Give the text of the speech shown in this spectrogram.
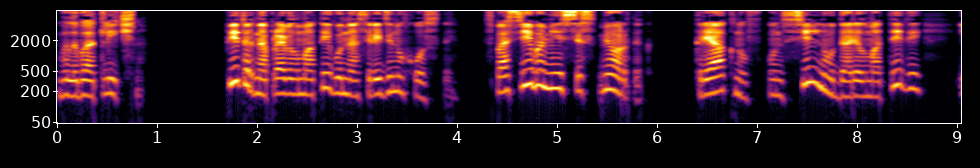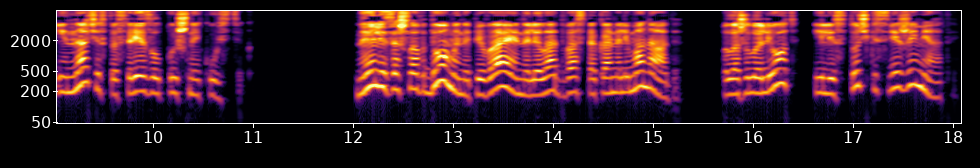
«Было бы отлично». Питер направил мотыгу на середину хосты. «Спасибо, миссис Мёрдок». Крякнув, он сильно ударил мотыгой и начисто срезал пышный кустик. Нелли зашла в дом и, напивая, налила два стакана лимонада, Положила лед и листочки свежей мяты.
